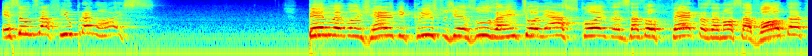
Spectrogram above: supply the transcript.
Esse é um desafio para nós. Pelo Evangelho de Cristo Jesus, a gente olhar as coisas, as ofertas à nossa volta,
